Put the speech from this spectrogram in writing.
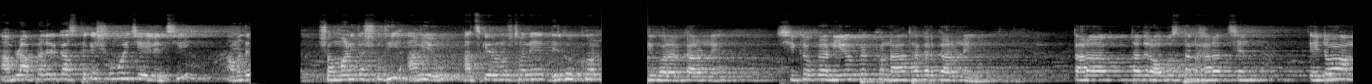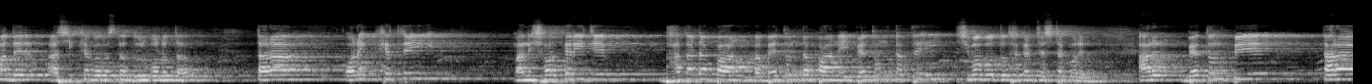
আমরা আপনাদের কাছ থেকে সময় চেয়ে নিচ্ছি। আমাদের সম্মানিত সুধি, আমিও আজকের অনুষ্ঠানে দীর্ঘক্ষণ করার কারণে শিক্ষকরা নিরপেক্ষ না থাকার কারণে তারা তাদের অবস্থান হারাচ্ছেন। এটাও আমাদের শিক্ষা ব্যবস্থার দুর্বলতা। তারা অনেক ক্ষেত্রেই মানে সরকারি যে ভাতাটা পান বা বেতনটা পান, এই বেতনটাতেই সীমাবদ্ধ থাকার চেষ্টা করেন। আর বেতন পেয়ে তারা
